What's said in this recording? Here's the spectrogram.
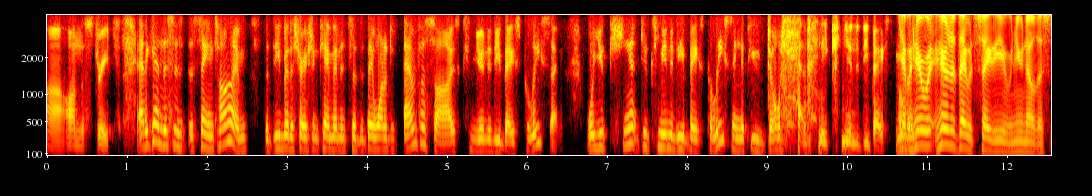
uh, on the streets. And again, this is at the same time that the administration came in and said that they wanted to emphasize community based policing. Well, you can't do community based policing if you don't have any community based Yeah, but here, here's what they would say to you, and you know this.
